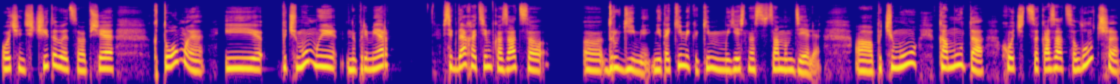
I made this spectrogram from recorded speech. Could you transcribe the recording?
очень считывается вообще, кто мы и почему мы, например, всегда хотим казаться Э, другими, не такими, какими мы есть на самом деле. А, почему кому-то хочется казаться лучше,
